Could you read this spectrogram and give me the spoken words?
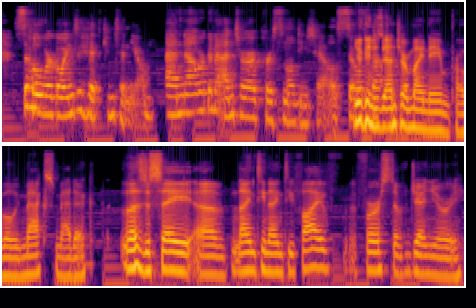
so we're going to hit continue. And now we're going to enter our personal details. So you can for- just enter my name, probably Max Medyk. Let's just say uh, 1995, 1st of January.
